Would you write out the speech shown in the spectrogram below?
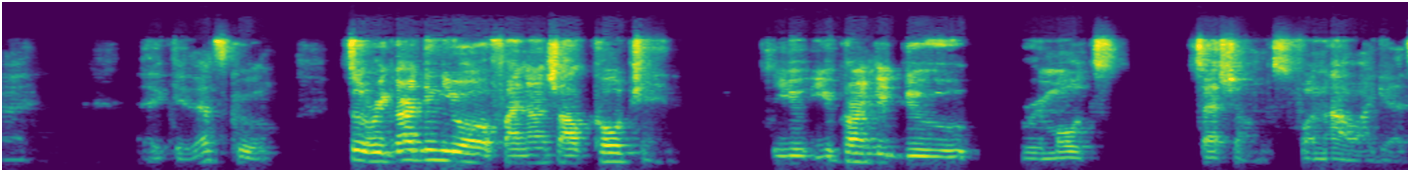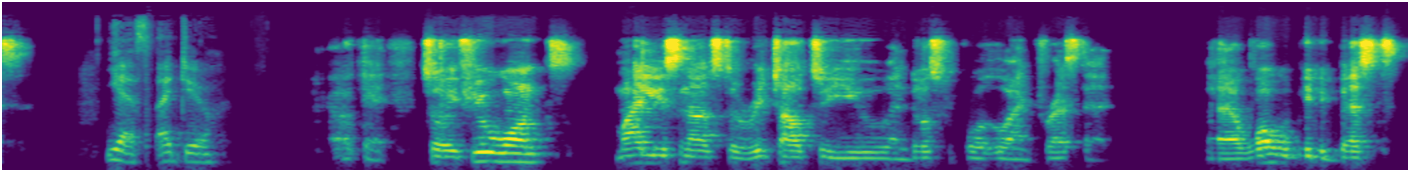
right. Okay that's cool. So regarding your financial coaching you you currently do remote sessions for now i guess? Yes i do. Okay so if you want my listeners to reach out to you and those people who are interested uh, what would be the best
